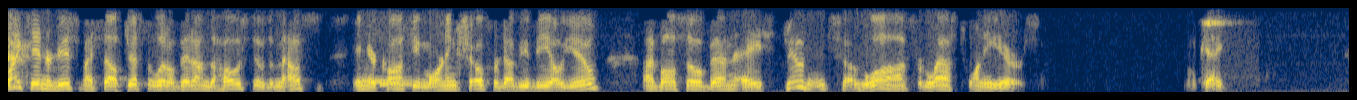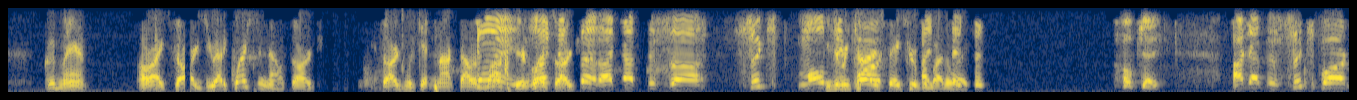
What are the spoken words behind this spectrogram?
like to introduce myself just a little bit. I'm the host of the Mouse in Your Coffee morning show for WBOU. I've also been a student of law for the last 20 years. Okay. Good man. All right, Sarge, you had a question now, Sarge. Sarge was getting knocked out of the box Hey, here. Go ahead, like I Sarge. said, I got this uh, six multi. He's a retired state trooper, by the way. Okay, I got this six-part,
